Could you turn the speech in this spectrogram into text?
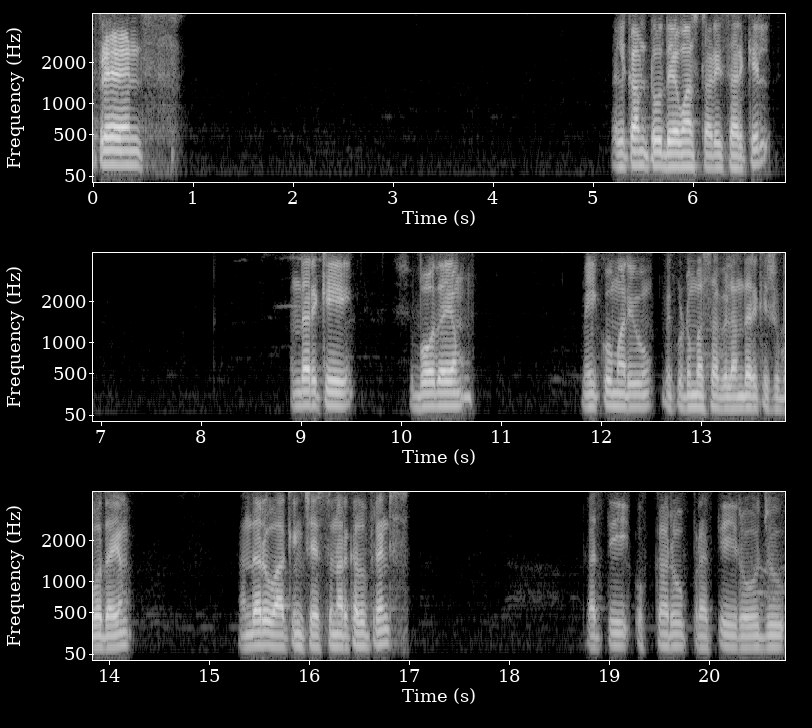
friends. Welcome to Devan study circle. అందరికీ శుభోదయం. మీకు మరియు మీ కుటుంబ సభ్యులందరికీ శుభోదయం. అందరూ వాకింగ్ చేస్తున్నారు కదా ఫ్రెండ్స్? ప్రతి ఒక్కరూ ప్రతిరోజు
